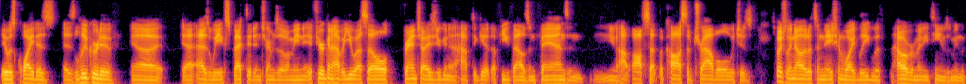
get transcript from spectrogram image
it was quite as as lucrative uh, as we expected in terms of. I mean, if you're going to have a USL franchise, you're going to have to get a few thousand fans, and you know, offset the cost of travel, which is especially now that it's a nationwide league with however many teams. I mean, the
